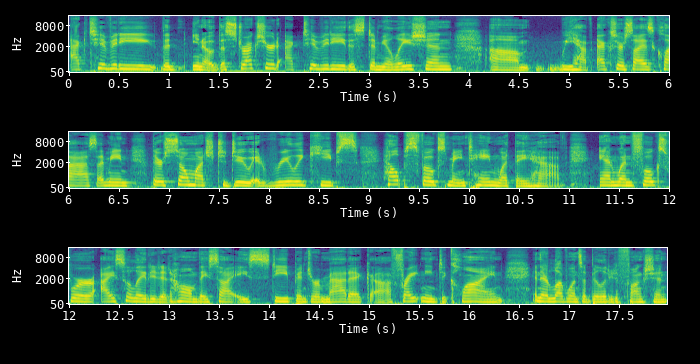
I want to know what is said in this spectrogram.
activity, the, you know, the structured activity, the stimulation. Um, we have exercise class. I mean, there's so much to do. It really keeps helps folks maintain what they have. And when folks were isolated at home, they saw a steep and dramatic, uh, frightening decline in their loved one's ability to function.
